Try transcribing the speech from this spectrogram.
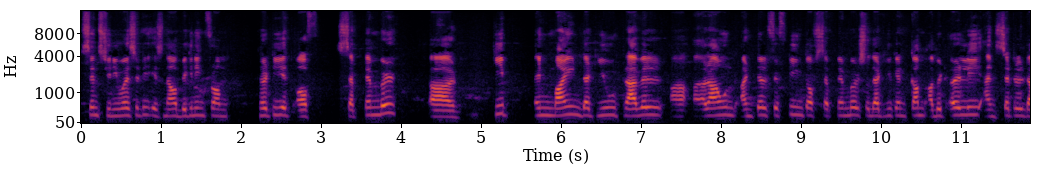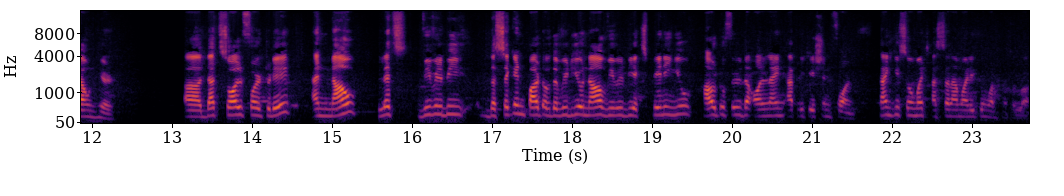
since university is now beginning from 30th of September, uh, keep in mind that you travel uh, around until 15th of September so that you can come a bit early and settle down here. Uh, that's all for today. And now let's, we will be, the second part of the video now, we will be explaining you how to fill the online application form. Thank you so much. Assalamu alaikum wa rahmatullah.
